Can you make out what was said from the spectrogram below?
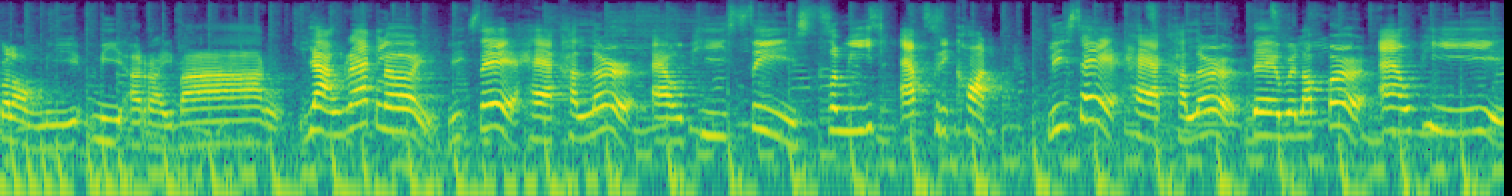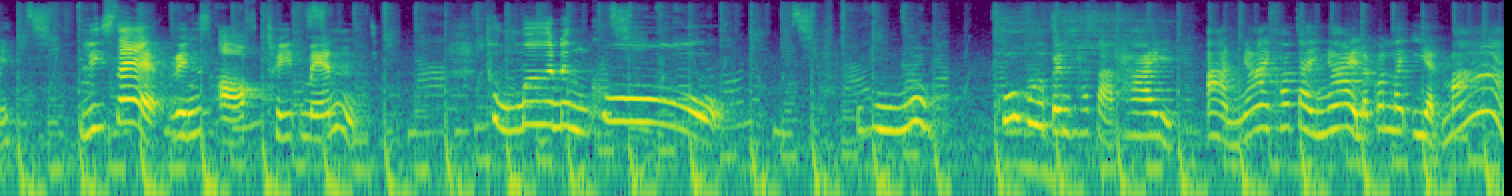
กล่องนี้มีอะไรบ้าง อย่างแรกเลย l i s e Hair Color LPC Sweet Apricot l i s e Hair Color Developer LP l i s e Rinse Off Treatment ถุงมือหนึ่งคู่โอ้โหคู่มือเป็นภาษาไทย อ่านง่ายเข้าใจง่ายแล้วก็ละเอียดมาก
